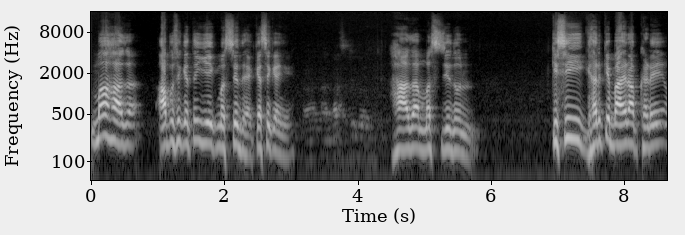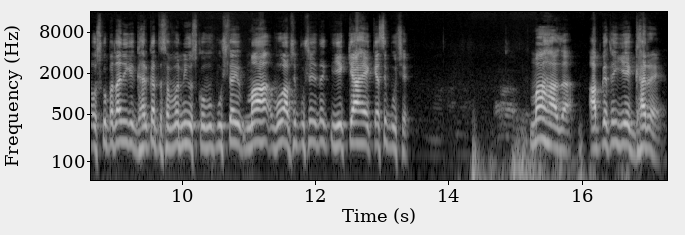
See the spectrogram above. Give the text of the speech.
मा हाजा। आप उसे कहते हैं, ये एक मस्जिद है। कैसे कहेंगे? हाजा मस्जिद किसी घर के बाहर आप खड़े हैं, उसको पता नहीं कि घर का तस्वर नहीं, उसको वो पूछता है, माँ, वो आपसे पूछना चाहता है कि ये क्या है, कैसे पूछे? माँ हाजा, आप कहते हैं, ये घर है।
